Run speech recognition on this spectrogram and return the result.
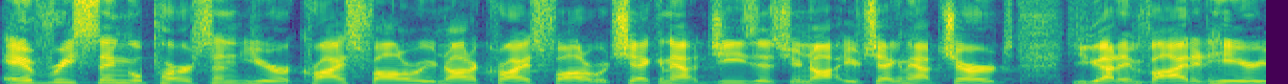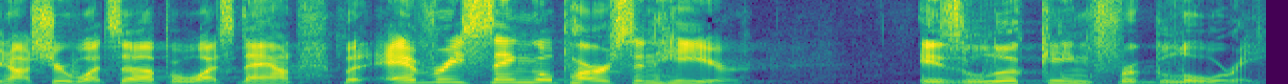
Every single person, you're a Christ follower, you're not a Christ follower, checking out Jesus, you're not, you're checking out church, you got invited here, you're not sure what's up or what's down, but every single person here is looking for glory.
